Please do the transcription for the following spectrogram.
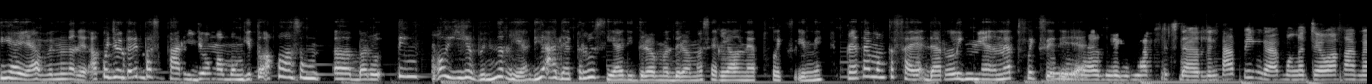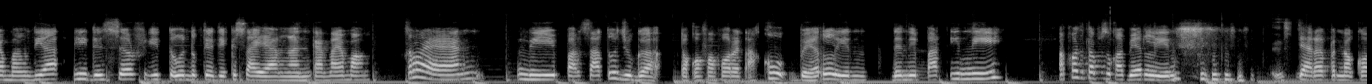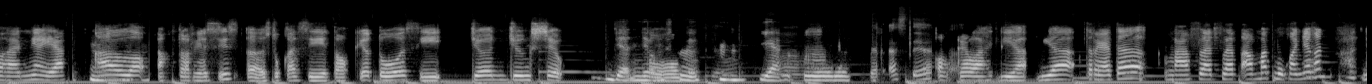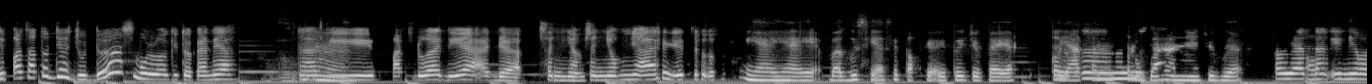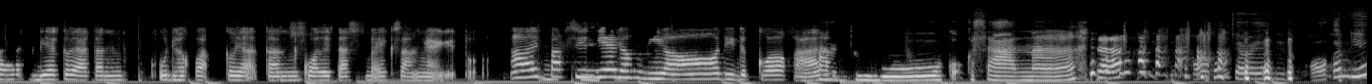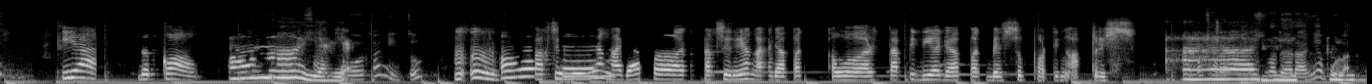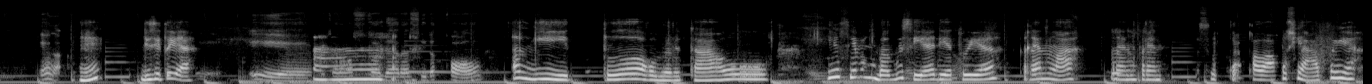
Iya ya bener ya. Aku juga tadi pas Kak Rijo ngomong gitu, aku langsung eh, baru ting. Oh iya bener ya, dia ada terus ya di drama-drama serial Netflix ini. Ternyata emang kesayang darlingnya Netflix ya dia. ya. Darling Netflix darling tapi nggak mengecewakan memang dia he deserve gitu untuk jadi kesayangan karena emang keren di part 1 juga tokoh favorit aku Berlin dan di part ini aku tetap suka Berlin secara penokohannya ya Hmm. kalau aktornya sih eh, suka si Tokyo tuh si John Jung Soo Jan Jong Oh. Hmm, Ya. Hmm, Badass. Oke lah dia dia ternyata nggak flat flat amat mukanya kan di part 1 dia judes mulu gitu kan ya. Nah Mm-mm. di part 2 dia ada senyum-senyumnya gitu. Iya iya iya bagus ya si Tokyo itu juga ya. Kelihatan Mm-mm. perubahannya juga. Kelihatan inilah dia kelihatan udah kok kelihatan kualitas baik sangnya gitu. Ngalahin part Oke. scene-nya dong dia di the call kan. Aduh, kok ke sana? Oh kan cewek yang di call kan dia? Iya, the call. Oh iya iya. Oh kan itu. Mm-mm. Oh, Vaksinnya nggak dapet, vaksinnya nggak dapet award, tapi dia dapat best supporting actress. ah, Saudaranya gitu. pula. Ya nggak? Eh, di situ ya? Iya, Ah. bicara saudara si The Call. Oh gitu, aku baru tahu. Iya sih emang bagus ya dia tuh ya, keren lah, keren keren. Suka. Kalau aku siapa ya?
